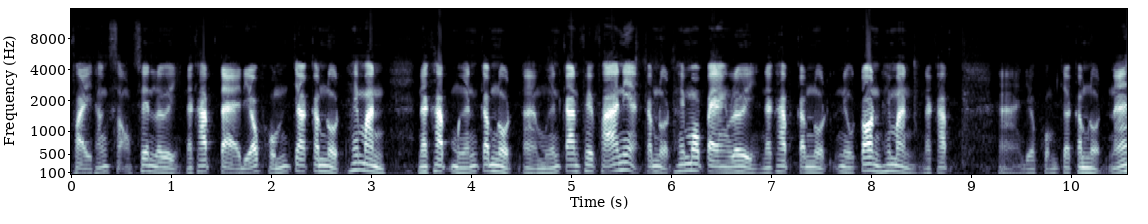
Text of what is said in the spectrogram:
ไฟทั้ง 2 เส้นเลยนะครับ แต่เดี๋ยวผมจะกำหนดให้มันนะครับ เหมือนกำหนดอ่าเหมือนการไฟฟ้าเนี่ยกำหนดให้หม้อแปลงเลยนะครับกำหนดนิวตันให้มันนะครับอ่าเดี๋ยวผมจะกำหนดนะ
